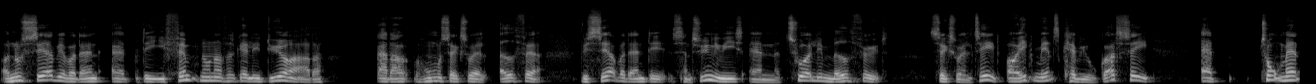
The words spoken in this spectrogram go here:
Og nu ser vi, hvordan at det i 1500 forskellige dyrearter er der homoseksuel adfærd. Vi ser, hvordan det sandsynligvis er en naturlig medfødt seksualitet, og ikke mindst kan vi jo godt se, at to mænd,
